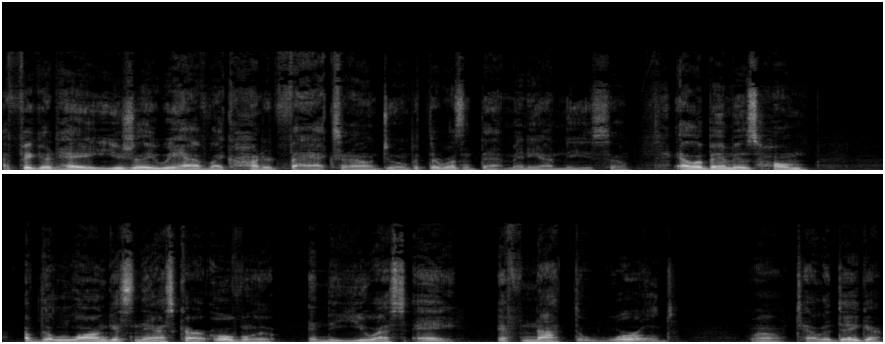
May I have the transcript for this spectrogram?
I figured, hey, usually we have like 100 facts, and I don't do them, but there wasn't that many on these. So, Alabama is home of the longest NASCAR oval in the USA, if not the world. Wow, Talladega.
